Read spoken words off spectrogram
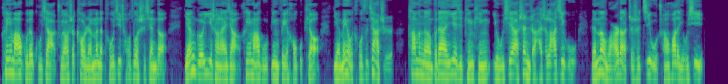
黑马股的股价主要是靠人们的投机炒作实现的。严格意义上来讲，黑马股并非好股票，也没有投资价值。他们呢不但业绩平平，有些啊甚至还是垃圾股。人们玩的只是击鼓传花的游戏。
